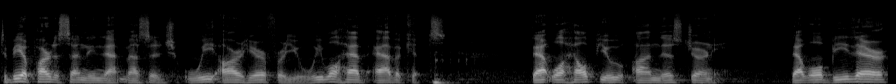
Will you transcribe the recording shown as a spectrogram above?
to be a part of sending that message. We are here for you. We will have advocates that will help you on this journey, that will be there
